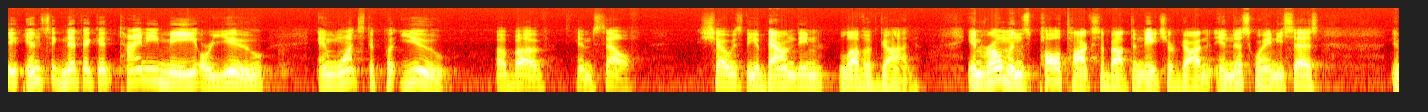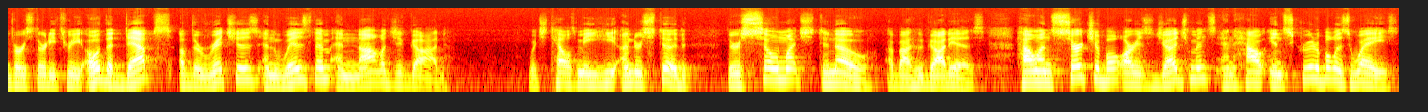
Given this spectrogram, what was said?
insignificant, tiny me or you and wants to put you above himself shows the abounding love of God. In Romans, Paul talks about the nature of God in this way, and he says in verse 33 Oh, the depths of the riches and wisdom and knowledge of God, which tells me he understood there's so much to know about who God is. How unsearchable are his judgments and how inscrutable his ways.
